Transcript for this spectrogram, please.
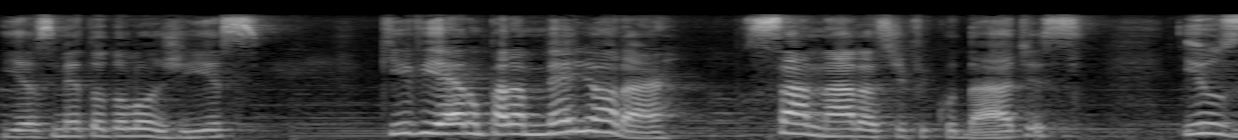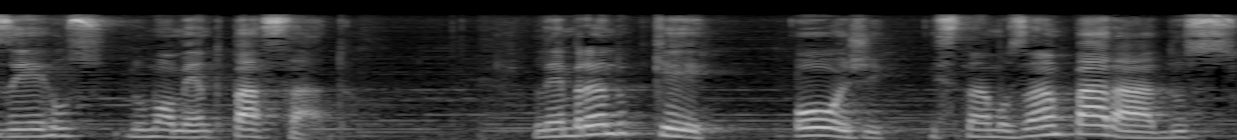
e as metodologias que vieram para melhorar, sanar as dificuldades e os erros do momento passado. Lembrando que hoje estamos amparados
